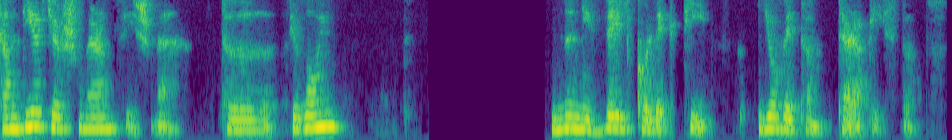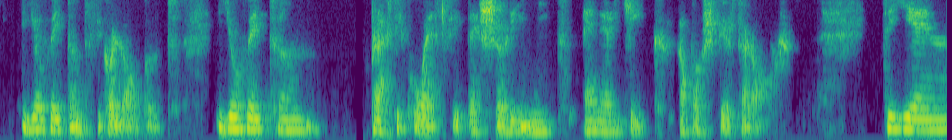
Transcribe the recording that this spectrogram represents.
Kam ndier që është shumë e rëndësishme të fillojmë në nivel kolektiv, jo vetëm terapistët, jo vetëm psikologët, jo vetëm praktikuesit e shërimit energjik apo shpirtëror, të jenë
